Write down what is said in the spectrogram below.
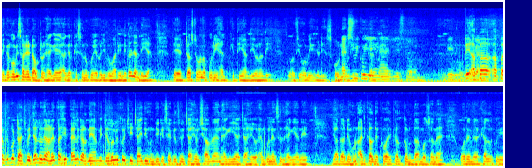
ਲੇਕਿਨ ਉਹ ਵੀ ਸਾਡੇ ਡਾਕਟਰ ਹੈਗੇ ਅਗਰ ਕਿਸੇ ਨੂੰ ਕੋਈ ਇਹੋ ਜਿਹੀ ਬਿਮਾਰੀ ਨਿਕਲ ਜਾਂਦੀ ਹੈ ਤੇ ਟਰਸਟ ਵੱਲੋਂ ਪੂਰੀ ਹੈਲਪ ਕੀਤੀ ਜਾਂਦੀ ਹੈ ਉਹਨਾਂ ਦੀ। ਸੋ ਅਸੀਂ ਉਹ ਵੀ ਜਿਹੜੀ ਸਪੋਰਟ ਨੈਕਸਟ ਵੀ ਕੋਈ ਏਮ ਹੈ। ਇਸ ਤਰ੍ਹਾਂ? ਨਹੀਂ ਆਪਾਂ ਆਪਾਂ ਬਿਲਕੁਲ ਟੱਚ ਵਿੱਚ ਆ ਲੁਧਿਆਣੇ ਤਾਂ ਅਸੀਂ ਪਹਿਲ ਕਰਦੇ ਹਾਂ ਵੀ ਜਦੋਂ ਵੀ ਕੋਈ ਚੀਜ਼ ਚਾਹੀਦੀ ਹੁੰਦੀ ਕਿਸੇ ਕਿਸੇ ਨੂੰ ਚਾਹੇ ਉਹ ਸ਼ਵ ਵੈਨ ਹੈਗੀ ਆ ਚਾਹੇ ਉਹ ਐਂਬੂਲੈਂਸਸ ਹੈਗੀਆਂ ਨੇ ਜਾਂ ਤੁਹਾਡੇ ਹੁਣ ਅੱਜ ਕੱਲ ਦੇਖੋ ਅੱਜ ਕੱਲ ਧੁੰਦ ਦਾ ਮੌਸਮ ਹੈ ਔਰ ਮੇਰੇ ਖਿਆਲ ਕੋਈ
